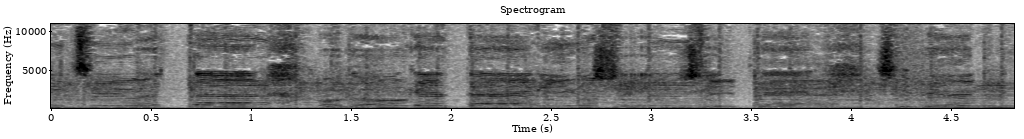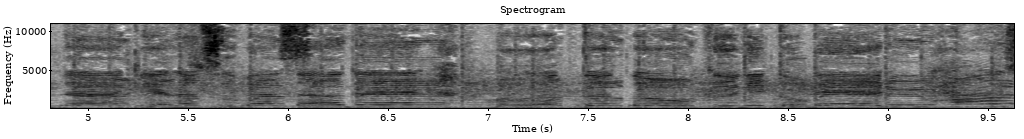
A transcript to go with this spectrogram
映った物語を信じて自分だけの翼でもっと遠くに飛べるはず。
